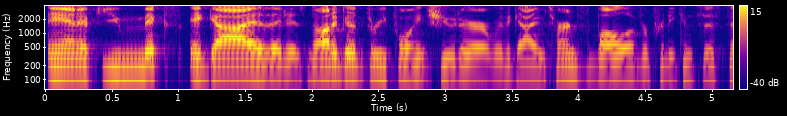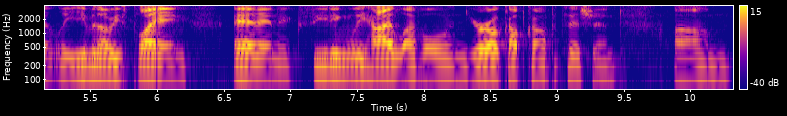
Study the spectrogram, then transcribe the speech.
And if you mix a guy that is not a good three point shooter with a guy who turns the ball over pretty consistently, even though he's playing at an exceedingly high level in Euro Cup competition, um,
